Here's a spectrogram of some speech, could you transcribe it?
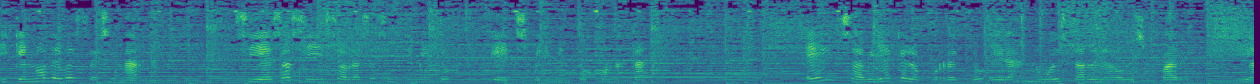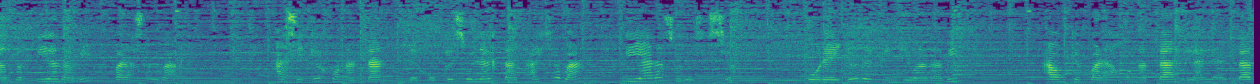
y que no debes traicionarla. Si es así, sabrás el sentimiento que experimentó Jonatán. Él sabía que lo correcto era no estar del lado de su padre, y advertir a David para salvarle. Así que Jonatán dejó que su lealtad a Jehová guiara su decisión. Por ello defendió a David. Aunque para Jonatán la lealtad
